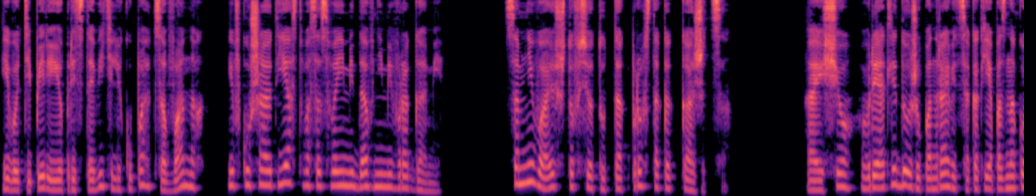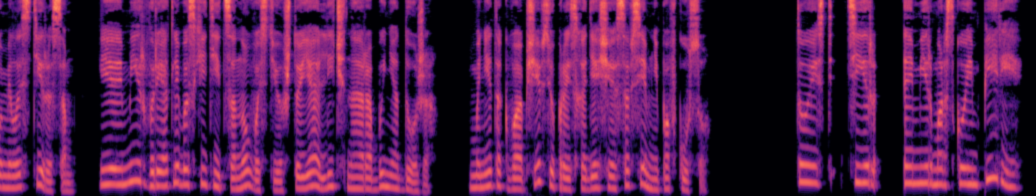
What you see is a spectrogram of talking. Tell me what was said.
И вот теперь ее представители купаются в ваннах и вкушают яства со своими давними врагами. Сомневаюсь, что все тут так просто, как кажется. А еще вряд ли Дожу понравится, как я познакомилась с Тиросом, и Эмир вряд ли восхитится новостью, что я личная рабыня Дожа. Мне так вообще все происходящее совсем не по вкусу. То есть Тир — Эмир морской империи?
